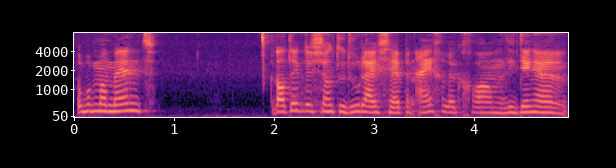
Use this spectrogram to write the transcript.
op het moment dat ik dus zo'n to-do-lijst heb en eigenlijk gewoon die dingen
